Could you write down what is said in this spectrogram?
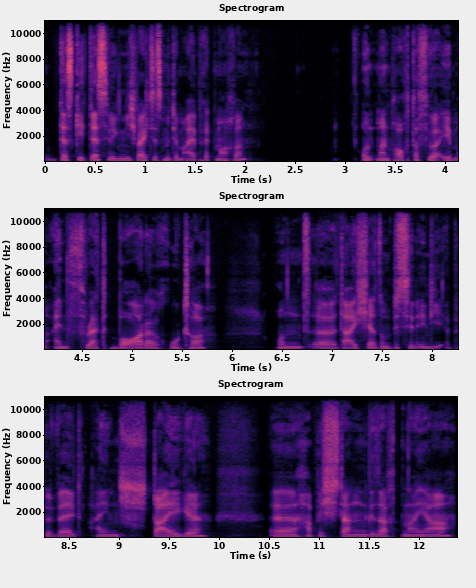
das geht deswegen nicht, weil ich das mit dem iPad mache. Und man braucht dafür eben einen Thread Border Router. Und äh, da ich ja so ein bisschen in die Apple-Welt einsteige, äh, habe ich dann gesagt, naja,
